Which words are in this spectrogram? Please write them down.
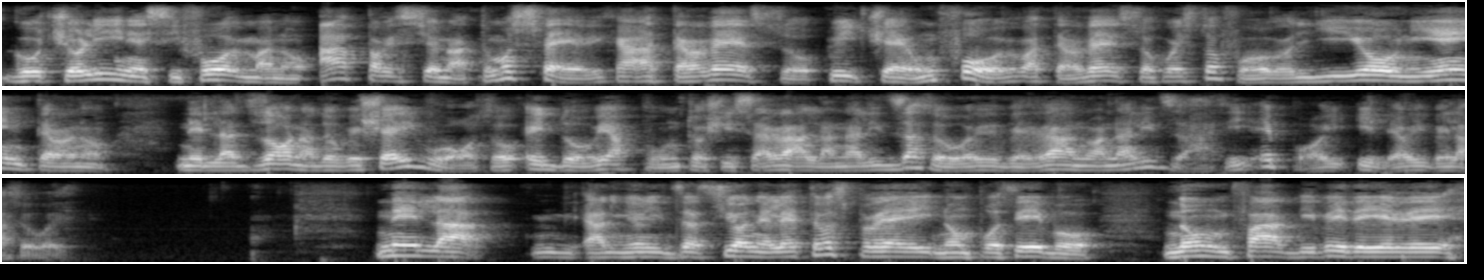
goccioline si formano a pressione atmosferica attraverso, qui c'è un foro, attraverso questo foro gli ioni entrano nella zona dove c'è il vuoto e dove appunto ci sarà l'analizzatore, verranno analizzati e poi il rivelatore. Nella ionizzazione elettrospray non potevo non farvi vedere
